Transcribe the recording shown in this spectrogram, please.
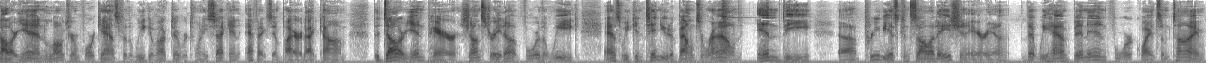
dollar yen, long term forecast for the week of October 22nd, FXEmpire.com. The dollar yen pair shone straight up for the week as we continue to bounce around in the uh, previous consolidation area that we have been in for quite some time.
